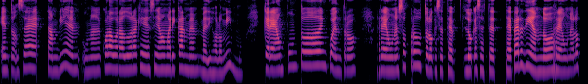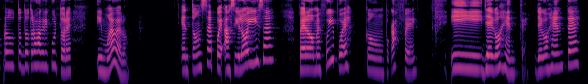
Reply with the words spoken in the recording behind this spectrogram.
Entonces, también una colaboradora que se llama Mari Carmen me dijo lo mismo. Crea un punto de encuentro, reúne esos productos, lo que se esté, lo que se esté, perdiendo, reúne los productos de otros agricultores y muévelo. Entonces, pues así lo hice, pero me fui pues con poca fe y llegó gente, llegó gente.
